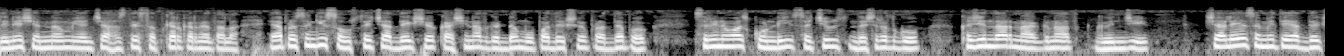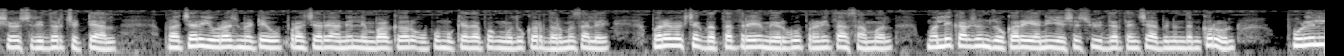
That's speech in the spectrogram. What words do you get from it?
दिनेश यन्नम यांच्या हस्ते सत्कार करण्यात आला. याप्रसंगी संस्थेचे अध्यक्ष काशीनाथ गड्डम उपाध्यक्ष प्राध्यापक श्रीनिवास कोंडी सचिव दशरथ गोप खजिनदार नागनाथ गंजी शालेय समिती अध्यक्ष श्रीधर चिट्ट्याल प्राचार्य युवराज मेटे उपप्राचार्य अनिल निंबाळकर उपमुख्याध्यापक मधुकर धर्मसाले पर्यवेक्षक दत्तात्रेय मेरगू प्रणिता सामल मल्लिकार्जुन जोकारे यांनी यशस्वी विद्यार्थ्यांचे अभिनंदन करून पुढील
